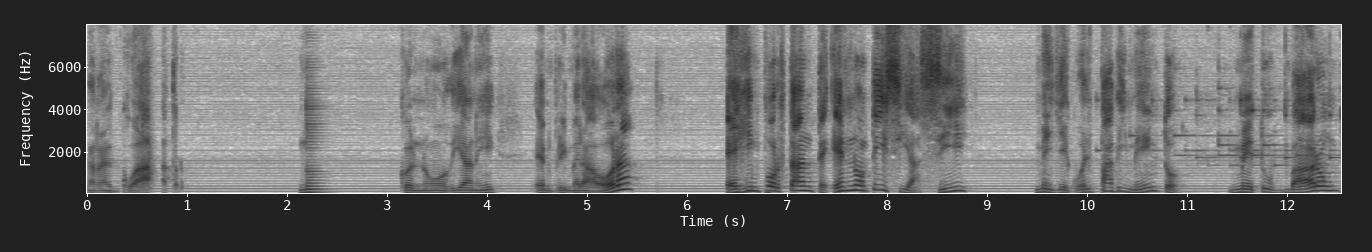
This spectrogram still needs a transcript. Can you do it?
ganar 4. No con el nuevo día ni en primera hora. Es importante, es noticia, sí. Me llegó el pavimento, me tumbaron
